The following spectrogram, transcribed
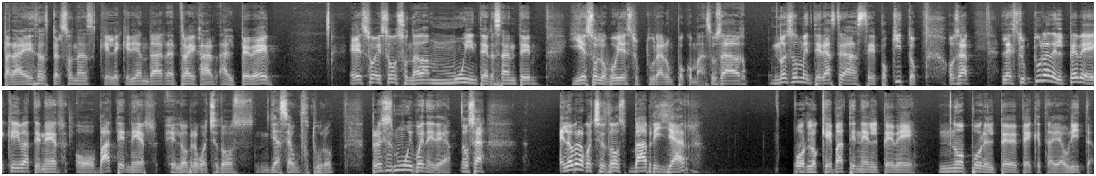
para esas personas que le querían dar a tryhard al PvE. Eso, eso sonaba muy interesante y eso lo voy a estructurar un poco más. O sea, no eso me enteraste hace poquito. O sea, la estructura del PvE que iba a tener o va a tener el Overwatch 2, ya sea un futuro, pero eso es muy buena idea. O sea, el Overwatch 2 va a brillar por lo que va a tener el PvE, no por el PvP que trae ahorita.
